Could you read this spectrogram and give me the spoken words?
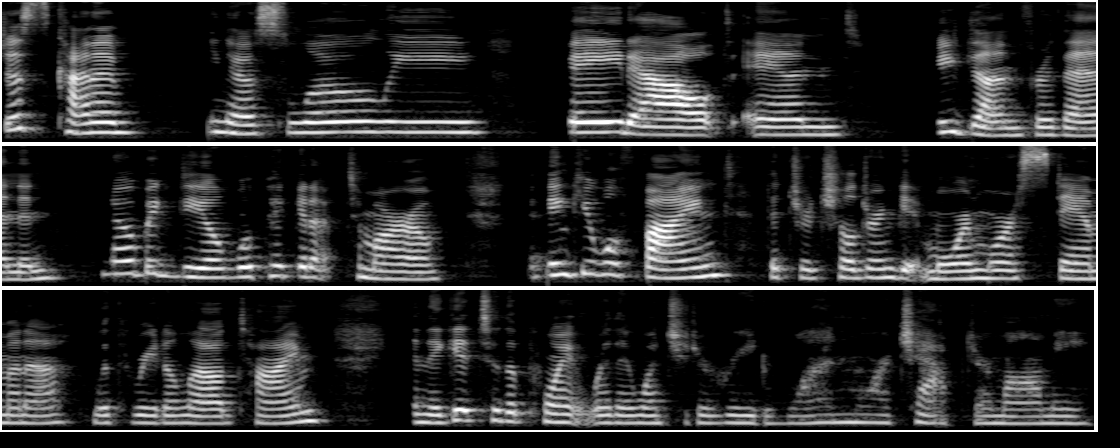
Just kind of, you know, slowly fade out and be done for then. And no big deal, we'll pick it up tomorrow. I think you will find that your children get more and more stamina with read aloud time, and they get to the point where they want you to read one more chapter, mommy.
